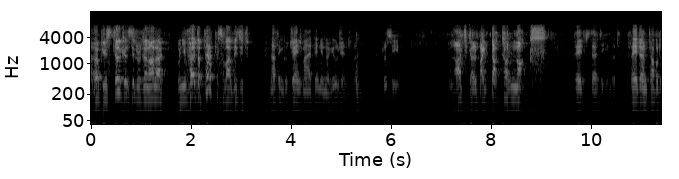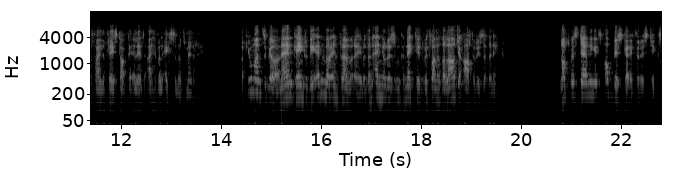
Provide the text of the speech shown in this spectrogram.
I hope you still consider it an honor when you've heard the purpose of our visit. Nothing could change my opinion of you, gentlemen. Proceed. An article by Dr. Knox. Page 30, but pray don't trouble to find the place, Dr. Elliot. I have an excellent memory. A few months ago, a man came to the Edinburgh Infirmary with an aneurysm connected with one of the larger arteries of the neck. Notwithstanding its obvious characteristics,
